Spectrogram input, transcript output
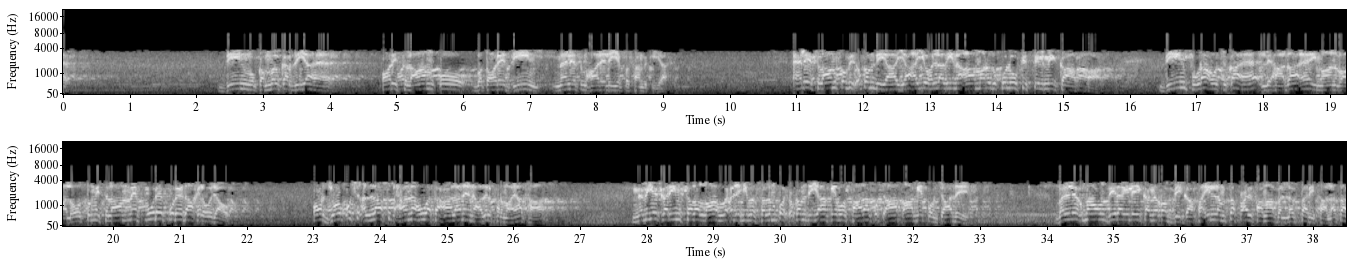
دین مکمل کر دیا ہے، اور اسلام کو بطور دین میں نے تمہارے لیے پسند کیا ہے۔ اہل اسلام کو بھی حکم دیا، یا ایو اللہ دینا آمن الخلو فی سلمی کا دین پورا ہو چکا ہے، لہذا اے ایمان والو، تم اسلام میں پورے پورے داخل ہو جاؤ۔ اور جو کچھ اللہ سبحانہ ہوا تعالی نے نازل فرمایا تھا، نبی کریم صلی اللہ علیہ وسلم کو حکم دیا کہ وہ سارا کچھ آپ آگے پہنچا دے۔ بلغ ما انذر الیک من ربک، فان لم تفعل فما بلغت رسالتہ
